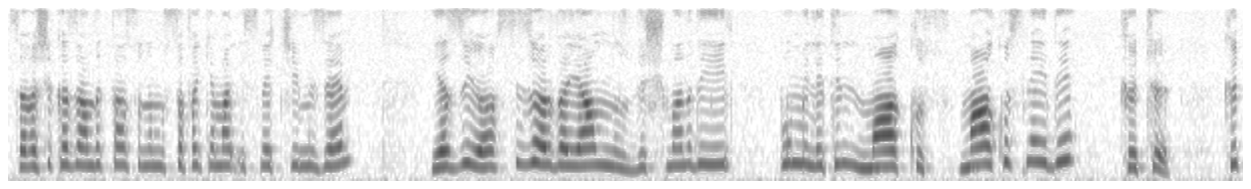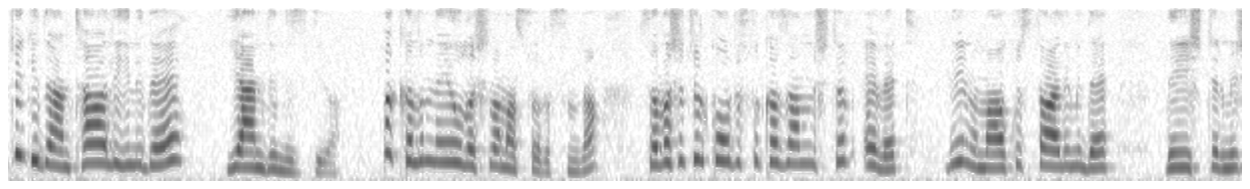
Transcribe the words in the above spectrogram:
Savaşı kazandıktan sonra Mustafa Kemal İsmetçiğimize yazıyor. Siz orada yalnız düşmanı değil bu milletin makus. Makus neydi? Kötü. Kötü giden talihini de yendiniz diyor. Bakalım neye ulaşılamaz sorusunda. Savaşı Türk ordusu kazanmıştır. Evet. Değil mi? Makus talimi de değiştirmiş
